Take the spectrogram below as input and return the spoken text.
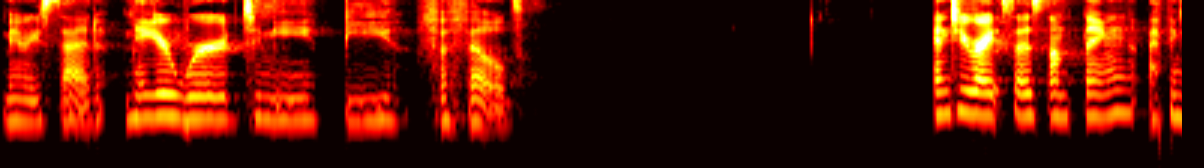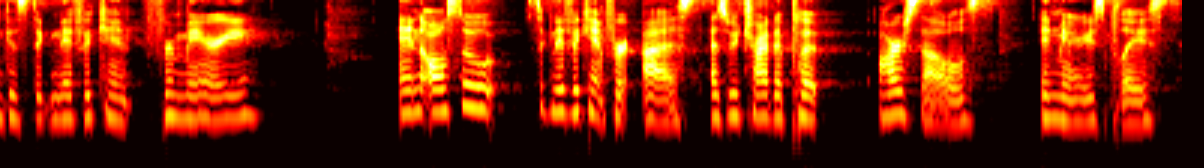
Mary said, May your word to me be fulfilled. N.T. Wright says something I think is significant for Mary and also significant for us as we try to put ourselves in Mary's place.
